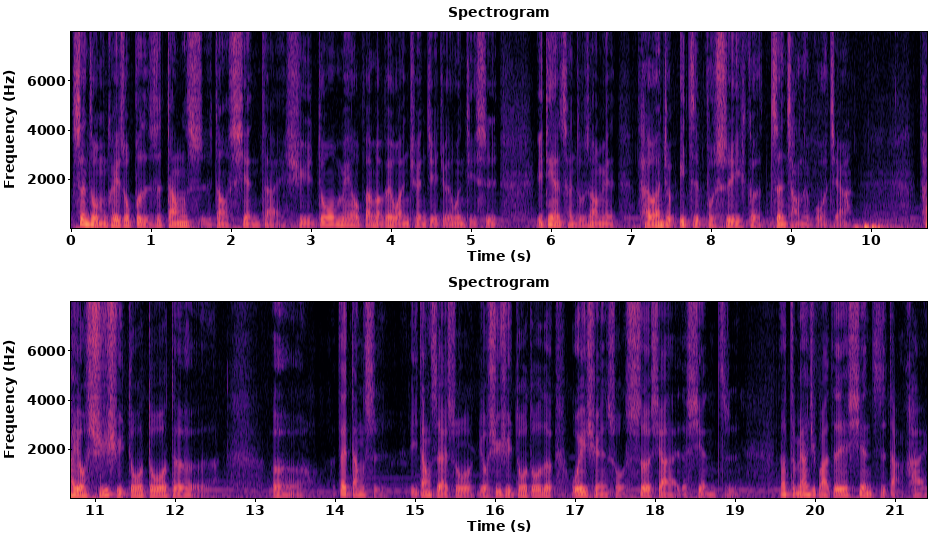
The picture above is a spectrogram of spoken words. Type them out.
甚至我们可以说，不只是当时到现在，许多没有办法被完全解决的问题是。一定的程度上面，台湾就一直不是一个正常的国家。它有许许多多的，呃，在当时以当时来说，有许许多多的威权所设下来的限制。那怎么样去把这些限制打开？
